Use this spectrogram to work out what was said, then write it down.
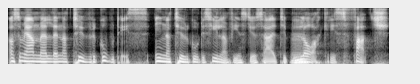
ja, som jag anmälde, naturgodis. I naturgodishyllan finns det ju så här typ Mm. lakritsfudge.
